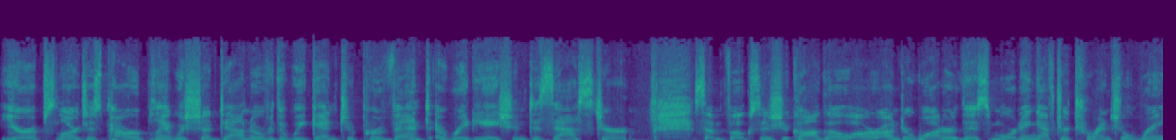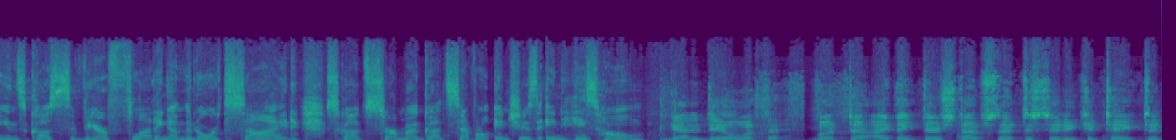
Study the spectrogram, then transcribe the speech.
Europe's largest power plant was shut down over the weekend to prevent a radiation disaster. Some folks in Chicago are underwater this morning after torrential rains caused severe flooding on the north side. Scott Surma got several inches in his home. You Got to deal with it, but uh, I think there's steps that the city could take to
